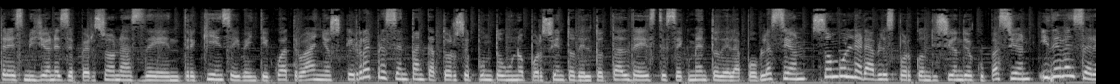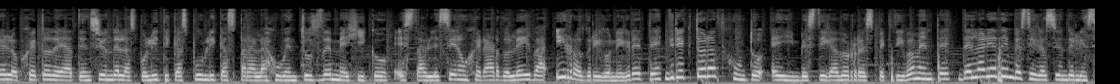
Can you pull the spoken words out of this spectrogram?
3 millones de personas de entre 15 y 24 años, que representan 14.1% del total de este segmento de la población, son vulnerables por condición de ocupación y deben ser el objeto de atención de las políticas públicas para la juventud de México, establecieron Gerardo Leiva y Rodrigo Negrete, director adjunto e investigador respectivamente del área de investigación del Instituto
